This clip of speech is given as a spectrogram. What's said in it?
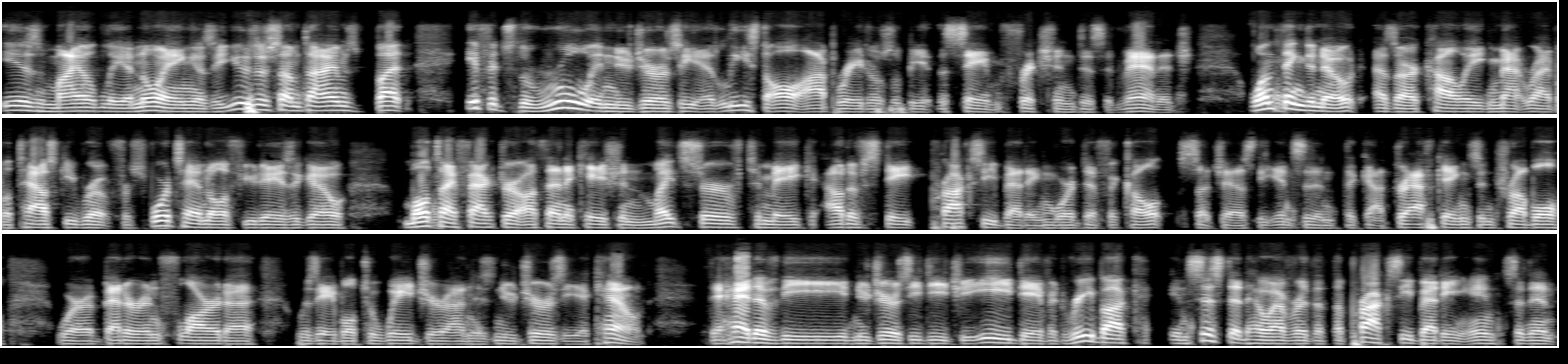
is mildly annoying as a user sometimes. But if it's the rule in New Jersey, at least all operators will be at the same friction disadvantage. One thing to note, as our colleague Matt Rybaltowski wrote for Sports Handle a few days ago, Multi factor authentication might serve to make out of state proxy betting more difficult, such as the incident that got DraftKings in trouble, where a bettor in Florida was able to wager on his New Jersey account. The head of the New Jersey DGE, David Rebuck, insisted, however, that the proxy betting incident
